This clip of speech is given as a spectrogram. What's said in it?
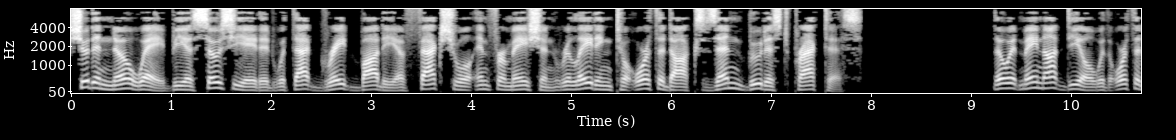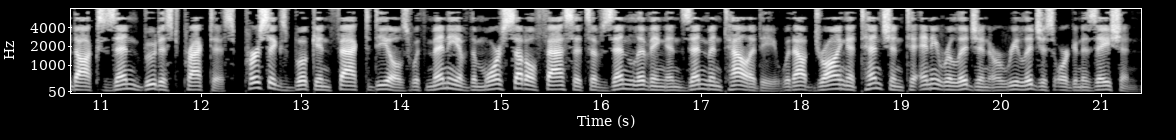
should in no way be associated with that great body of factual information relating to orthodox Zen Buddhist practice. Though it may not deal with orthodox Zen Buddhist practice, Pirsig's book in fact deals with many of the more subtle facets of Zen living and Zen mentality without drawing attention to any religion or religious organization.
